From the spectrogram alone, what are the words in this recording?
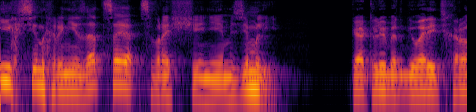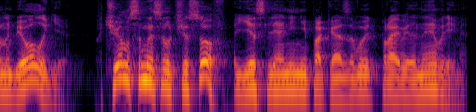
их синхронизация с вращением Земли. Как любят говорить хронобиологи, в чем смысл часов, если они не показывают правильное время?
